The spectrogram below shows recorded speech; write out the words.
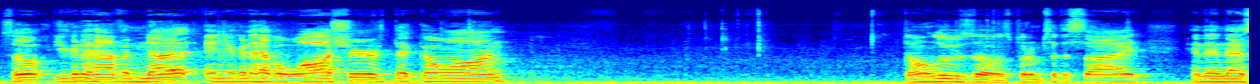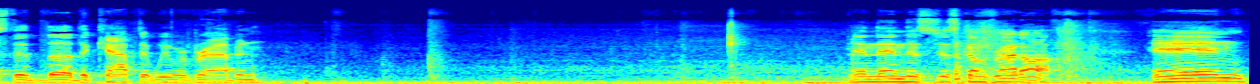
So you're gonna have a nut and you're gonna have a washer that go on. Don't lose those, put them to the side. And then that's the, the, the cap that we were grabbing. And then this just comes right off. And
